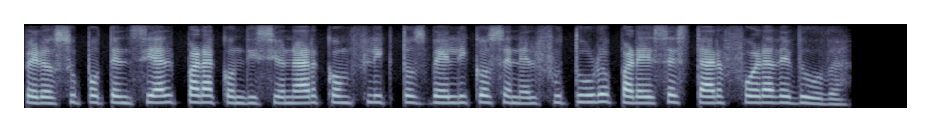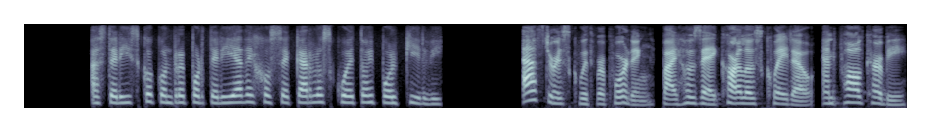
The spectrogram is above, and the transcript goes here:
pero su potencial para condicionar conflictos bélicos en el futuro parece estar fuera de duda. Asterisco con reportería de José Carlos Cueto y Paul Kirby. Asterisk with reporting by Jose Carlos Cueto and Paul Kirby.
